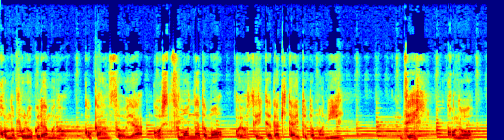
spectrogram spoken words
このプログラムのご感想やご質問などもお寄せいただきたいとともにぜひこの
